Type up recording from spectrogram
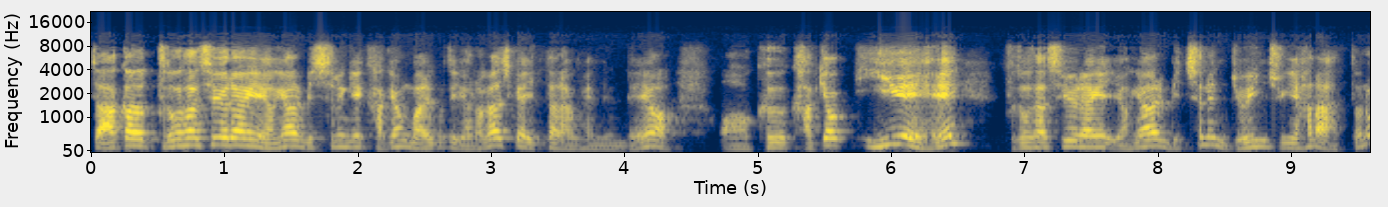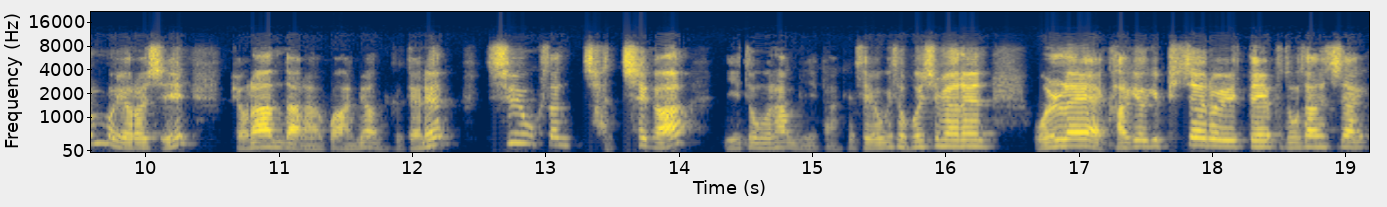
자, 아까 부동산 수요량에 영향을 미치는 게 가격 말고도 여러 가지가 있다라고 했는데요. 어, 그 가격 이외에 부동산 수요량에 영향을 미치는 요인 중에 하나 또는 뭐 여럿이 변화한다라고 하면 그때는 수요 곡선 자체가 이동을 합니다. 그래서 여기서 보시면은 원래 가격이 P제로일 때 부동산 시장,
